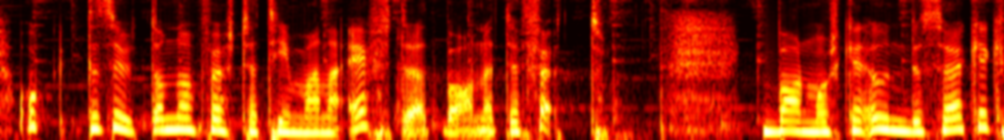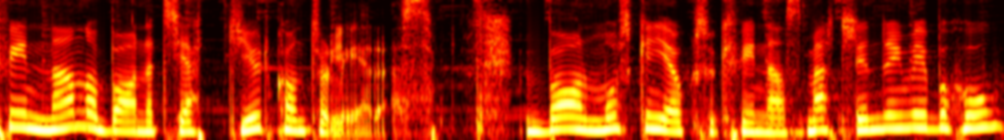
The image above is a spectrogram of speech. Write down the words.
och dessutom de första timmarna efter att barnet är fött. Barnmorskan undersöker kvinnan och barnets hjärtljud kontrolleras. Barnmorskan ger också kvinnan smärtlindring vid behov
